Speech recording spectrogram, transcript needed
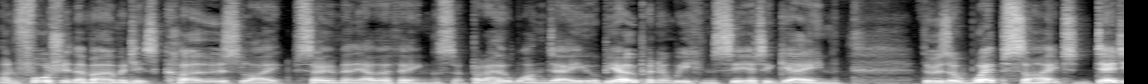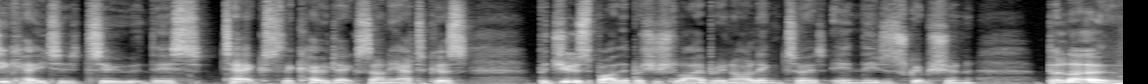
Unfortunately, at the moment, it's closed like so many other things. But I hope one day it will be open and we can see it again. There is a website dedicated to this text, the Codex Sinaiticus, produced by the British Library, and I'll link to it in the description below.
